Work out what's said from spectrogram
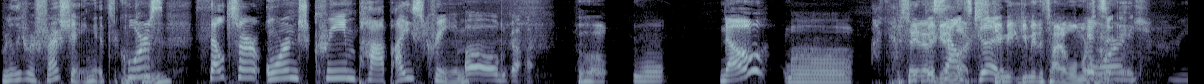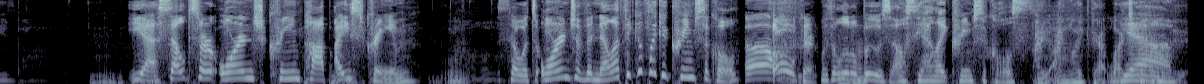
really refreshing. It's Coors Seltzer Orange Cream Pop Ice Cream. Oh God! Oh, No? say that this again, sounds Lex. good. Give me, give me the title one more It's time. a- Yeah, Seltzer Orange Cream Pop Ice Cream. So it's orange and vanilla. Think of like a creamsicle oh, okay. with a little mm-hmm. booze. Oh, see, I like creamsicles. I, I like that, Lex. Yeah. But I'm,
